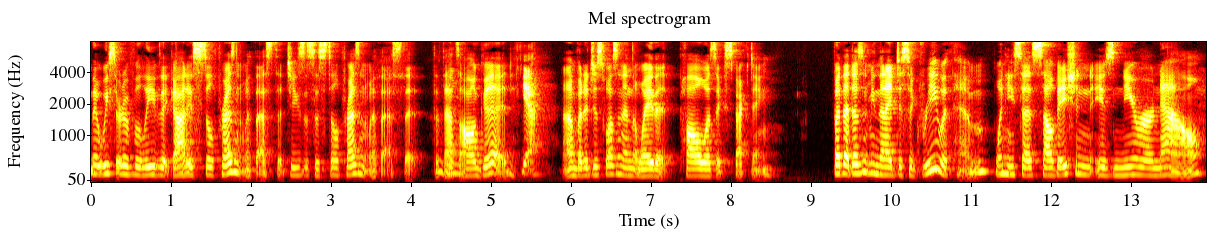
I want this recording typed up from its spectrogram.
That we sort of believe that God is still present with us, that Jesus is still present with us, that that that's all good. Yeah. Um, but it just wasn't in the way that Paul was expecting. But that doesn't mean that I disagree with him when he says salvation is nearer now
